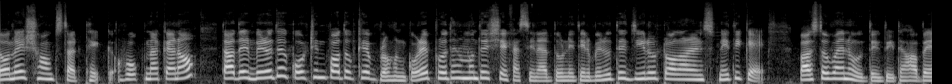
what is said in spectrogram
দলের সংস্থার থেকে হোক না কেন, তাদের বিরুদ্ধে কঠিন পদক্ষেপ গ্রহণ করে প্রধানমন্ত্রী শেখ হাসিনা দুর্নীতির বিরুদ্ধে জিরো টলারেন্স নীতিকে বাস্তবায়নে উদ্যোগ দিতে হবে।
